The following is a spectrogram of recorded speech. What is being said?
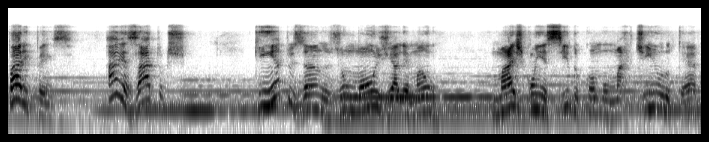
pare e pense. Há exatos 500 anos, um monge alemão, mais conhecido como Martinho Lutero,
